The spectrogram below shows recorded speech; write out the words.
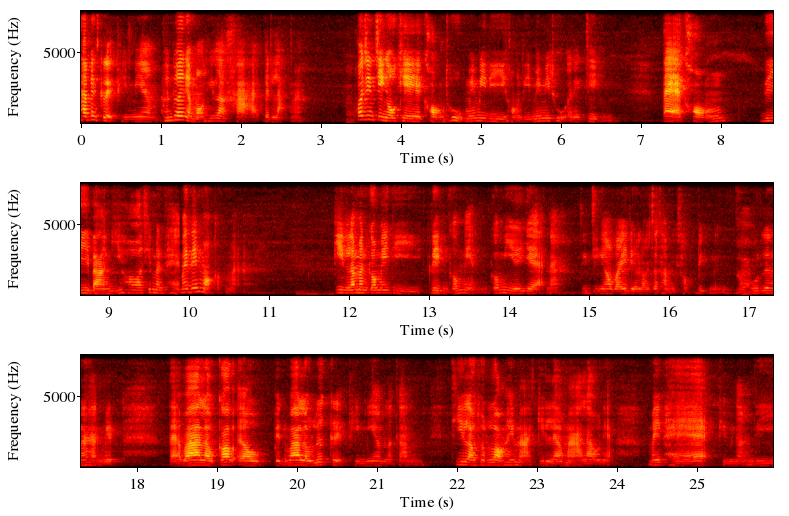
ถ้าเป็นเกรดพรีเมียม เพื่อนๆอย่ามองที่ราคาเป็นหลักนะครับเพราะจริง ๆ โอเค ของถูกไม่มีดีของดีไม่มีถูกอันนี้จริง แต่ของดีบางยี่ห้อที่มันแพงไม่ได้เหมาะกับหมา กินแล้วมันก็ไม่ดีกลิ่นก็เหม็นก็มีเยอะแยะนะจริงๆเอาไว้เดี๋ยวเราจะทำอีกท็อปิกหนึ่งมาพูดเรื่องอาหารเม็ด แต่ว่าเราก็เอาเป็นว่าเราเลือกเกรดพรีเมียมละกัน ที่เราทดลองให้หมากินแล้วหมาเราเนี่ยไม่แพ้ผิวหนังดี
